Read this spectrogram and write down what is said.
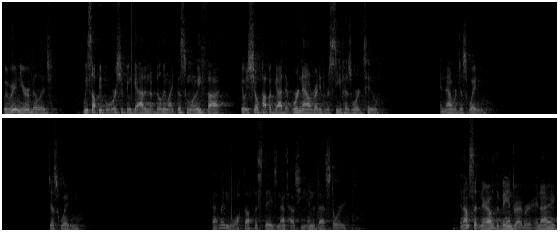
we were in your village. We saw people worshiping God in a building like this one. We thought it would show Papa God that we're now ready to receive his word too. And now we're just waiting. Just waiting. That lady walked off the stage, and that's how she ended that story. And I'm sitting there, I was the van driver, and I,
